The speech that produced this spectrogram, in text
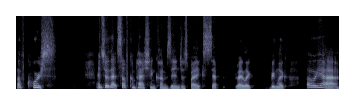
Of course." And so that self-compassion comes in just by accept by like being like, "Oh yeah,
